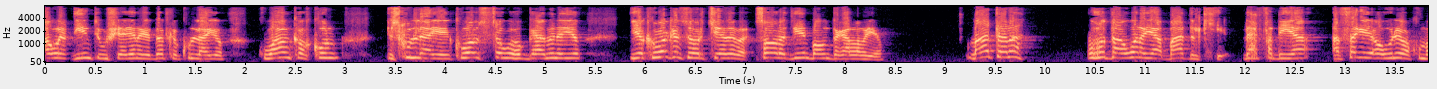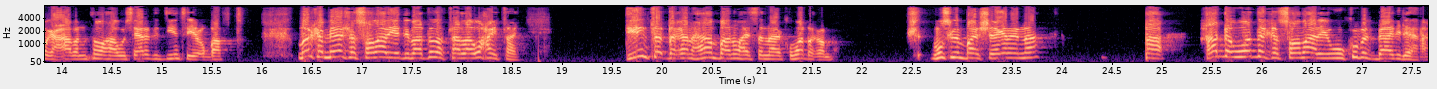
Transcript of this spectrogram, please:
aawel diinta uu sheeganayo dadka ku laayo kuwaanka kun isku laayay kuwa isagoo hogaaminayo iyo kuwa ka soo horjeedaba isagoola diin baan u dagaalamaya maantana wuxuu daawanayaa baadilkii dhex fadhiyaa asagii oo weliba ku magacaaban muxuu ahaa wasaaradda diinta iyo cuqaafta marka meesha soomaaliya dhibaatada taallaa waxay tahay diinta dhaqan ahaan u haysanaa kuma dhaqano muslim baan sheeganaynaa hadda waddanka soomaaliya wuu ku badbaadi lahaa.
